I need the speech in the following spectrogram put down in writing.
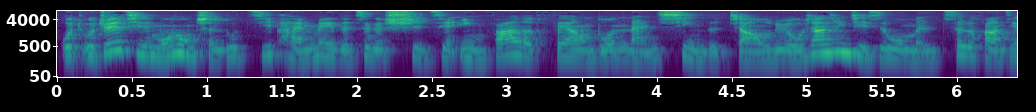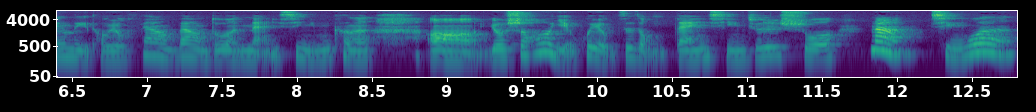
我我觉得其实某种程度鸡排妹的这个事件引发了非常多男性的焦虑。我相信其实我们这个房间里头有非常非常多的男性，你们可能呃有时候也会有这种担心，就是说，那请问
